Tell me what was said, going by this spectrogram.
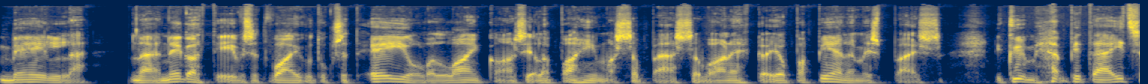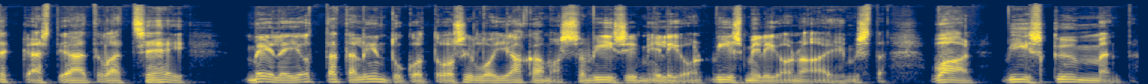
meillä – nämä negatiiviset vaikutukset ei ole lainkaan siellä pahimmassa päässä, vaan ehkä jopa pienemmissä päissä, niin kyllä meidän pitää itsekkäästi ajatella, että se ei, meillä ei ole tätä lintukotoa silloin jakamassa 5, miljoon, 5 miljoonaa ihmistä, vaan 50,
